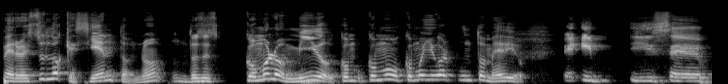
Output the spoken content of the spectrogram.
pero esto es lo que siento, ¿no? Entonces, ¿cómo lo mido? ¿Cómo, cómo, cómo llego al punto medio? Y, y- se,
